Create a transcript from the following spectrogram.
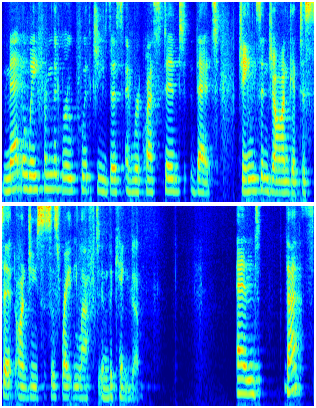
met away from the group with Jesus and requested that James and John get to sit on Jesus's right and left in the kingdom. And that's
